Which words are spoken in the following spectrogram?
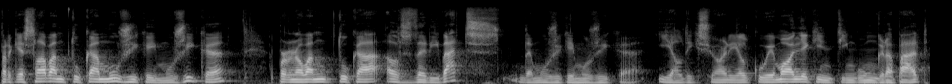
perquè esclar, vam tocar música i música, però no vam tocar els derivats de música i música. I el diccionari el Cuber Moll, aquí en tinc un grapat,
